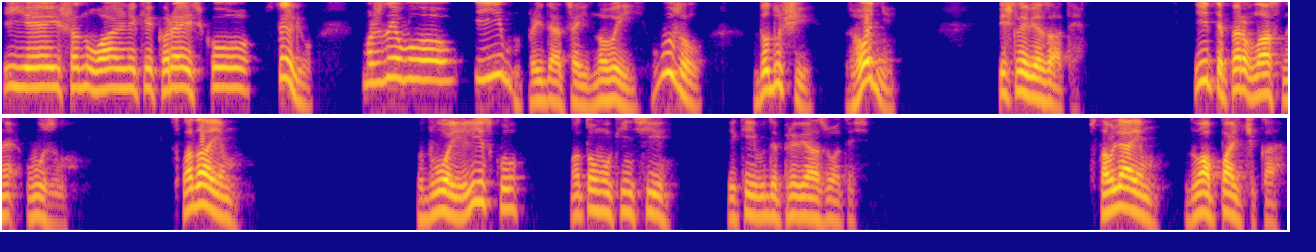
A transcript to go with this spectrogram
і є і шанувальники корейського стилю. Можливо, і їм прийде цей новий вузол до душі. Згодні? Пішли в'язати. І тепер, власне, вузол. Складаємо вдвоє ліску на тому кінці, який буде прив'язуватись. Вставляємо два пальчика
